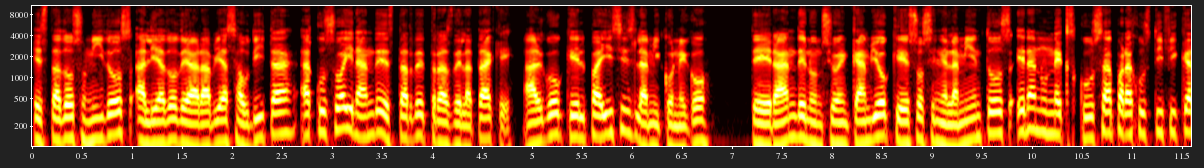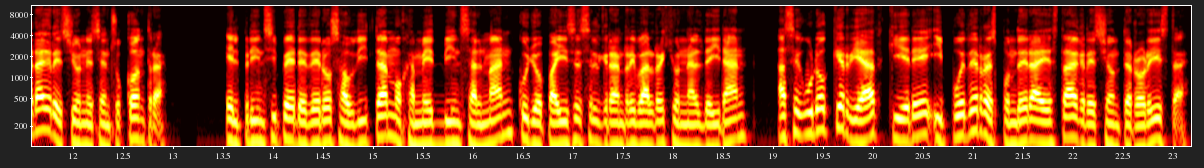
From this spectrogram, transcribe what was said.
Estados Unidos, aliado de Arabia Saudita, acusó a Irán de estar detrás del ataque, algo que el país islámico negó. Teherán denunció en cambio que esos señalamientos eran una excusa para justificar agresiones en su contra. El príncipe heredero saudita Mohammed bin Salman, cuyo país es el gran rival regional de Irán, aseguró que Riad quiere y puede responder a esta agresión terrorista.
